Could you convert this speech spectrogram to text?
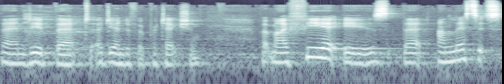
than did that Agenda for Protection. But my fear is that unless it's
